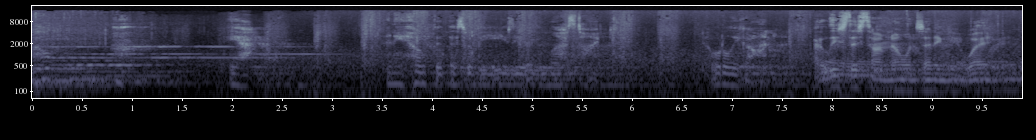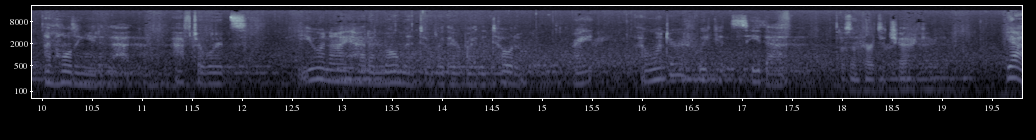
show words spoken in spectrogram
Well, yeah. Any hope that this would be easier than last time? Totally gone. At least this time no one's sending me away. I'm holding you to that. Afterwards, you and I had a moment over there by the totem, right? I wonder if we could see that. Doesn't hurt to check. Yeah,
